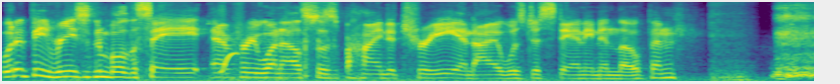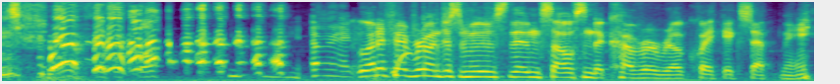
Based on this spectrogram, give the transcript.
Would it be reasonable to say everyone else was behind a tree and I was just standing in the open? All right. What if everyone just moves themselves into cover real quick, except me?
